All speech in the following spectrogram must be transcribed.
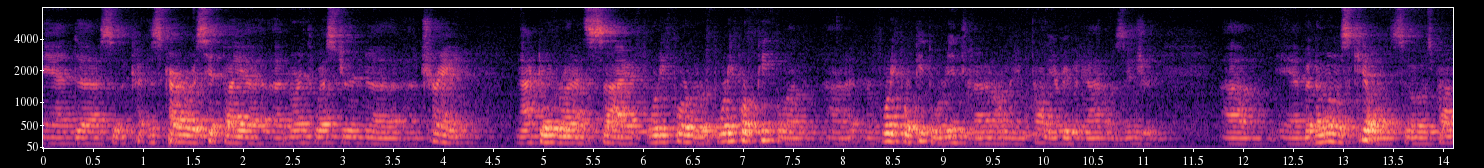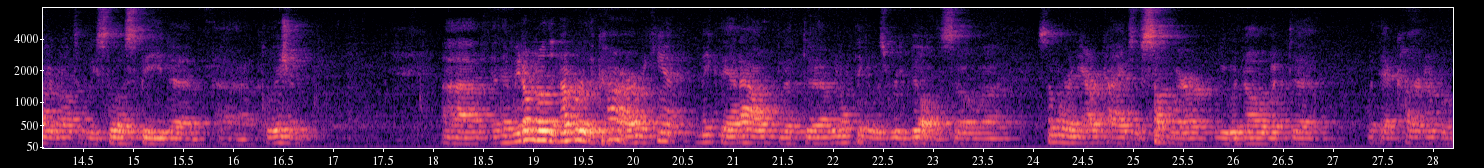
And uh, so the, this car was hit by a, a Northwestern uh, train, knocked over on its side. 44, there were 44 people on, on it, or 44 people were injured. I don't know how many, probably everybody on it was injured. Um, and, but no one was killed, so it was probably a relatively slow speed uh, uh, collision. Uh, and then we don't know the number of the car, we can't make that out, but uh, we don't think it was rebuilt. So uh, somewhere in the archives of somewhere, we would know what, uh, what that car number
